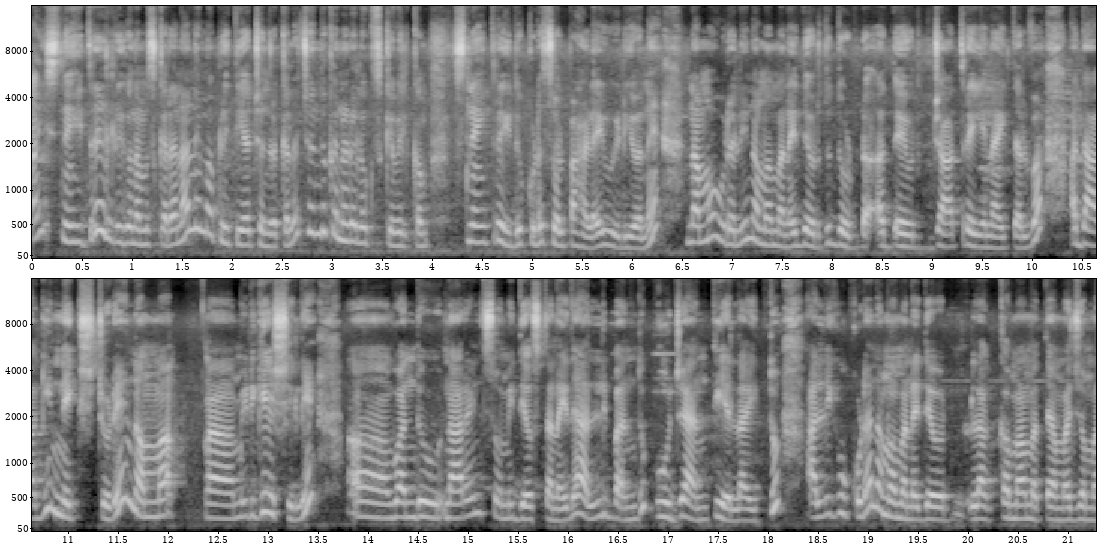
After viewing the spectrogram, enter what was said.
ಐ ಸ್ನೇಹಿತರೆ, ಎಲ್ರಿಗೂ ನಮಸ್ಕಾರ. ನಾನು ನಿಮ್ಮ ಪ್ರೀತಿಯ ಚಂದ್ರಕಲಾ, ಚಂದು ಕನ್ನಡ ಲೋಕ್ಸ್ಗೆ ವೆಲ್ಕಮ್. ಸ್ನೇಹಿತರೆ, ಇದು ಕೂಡ ಸ್ವಲ್ಪ ಹಳೆಯ ವಿಡಿಯೋನೇ. ನಮ್ಮ ಊರಲ್ಲಿ ನಮ್ಮ ಮನೆ ದೇವ್ರದ್ದು ದೊಡ್ಡ ದೇವ್ರ ಜಾತ್ರೆ ಏನಾಯ್ತಲ್ವ? ಅದಾಗಿ ನೆಕ್ಸ್ಟ್ ಡೇ ನಮ್ಮ ಮಿಡಿಗೇಶಿಲಿ ಒಂದು ನಾರಾಯಣ ಸ್ವಾಮಿ ದೇವಸ್ಥಾನ ಇದೆ. ಅಲ್ಲಿ ಬಂದು ಪೂಜೆ, ಅಂತಿ ಎಲ್ಲ ಇತ್ತು. ಅಲ್ಲಿಗೂ ಕೂಡ ನಮ್ಮ ಮನೆ ದೇವ್ರ ಲಕ್ಕಮ್ಮ ಮತ್ತು ಅಮ್ಮಜಮ್ಮ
